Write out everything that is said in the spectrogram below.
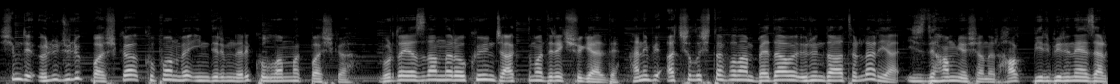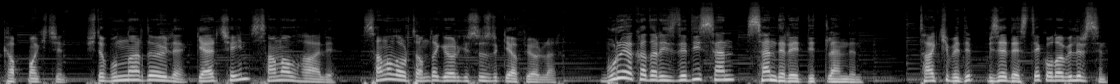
Şimdi ölücülük başka, kupon ve indirimleri kullanmak başka. Burada yazılanları okuyunca aklıma direkt şu geldi. Hani bir açılışta falan bedava ürün dağıtırlar ya, izdiham yaşanır, halk birbirini ezer kapmak için. İşte bunlar da öyle. Gerçeğin sanal hali. Sanal ortamda görgüsüzlük yapıyorlar. Buraya kadar izlediysen sen de redditlendin. Takip edip bize destek olabilirsin.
